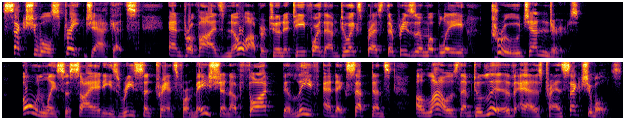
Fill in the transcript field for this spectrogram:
sexual straitjackets and provides no opportunity for them to express their presumably true genders. Only society's recent transformation of thought, belief, and acceptance allows them to live as transsexuals.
